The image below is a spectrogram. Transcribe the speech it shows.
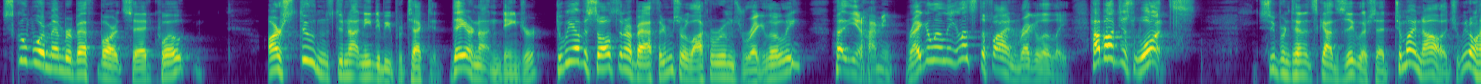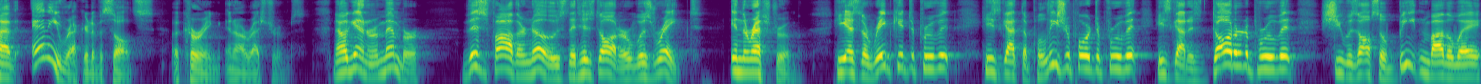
school board member Beth Barts said, quote, Our students do not need to be protected. They are not in danger. Do we have assaults in our bathrooms or locker rooms regularly? Well, you know, I mean, regularly? Let's define regularly. How about just once? Superintendent Scott Ziegler said, To my knowledge, we don't have any record of assaults occurring in our restrooms. Now, again, remember, this father knows that his daughter was raped in the restroom. He has the rape kit to prove it. He's got the police report to prove it. He's got his daughter to prove it. She was also beaten, by the way.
